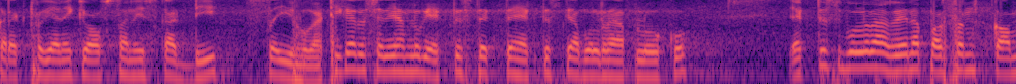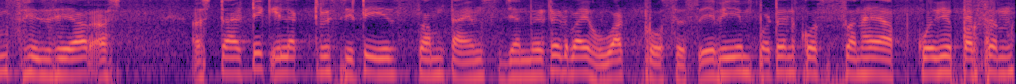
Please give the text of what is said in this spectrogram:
करेक्ट हो गया यानी कि ऑप्शन इसका डी सही होगा। ठीक है तो चलिए हम लोग इकतीस देखते हैं। इकतीस क्या बोल रहा है आप लोगों को? इकतीस बोल रहा है when a person combs his hair static electricity is sometimes generated by what process ये भी इंपॉर्टेंट क्वेश्चन है। आप कोई भी पर्सन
